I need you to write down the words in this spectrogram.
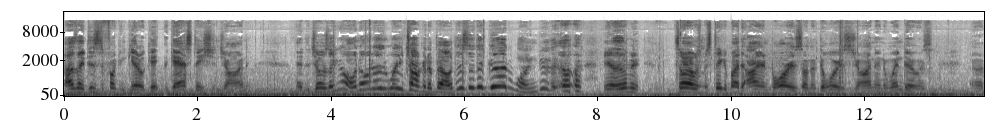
I was like, this is a fucking ghetto ga- gas station, John. And Joe's like, no, no, this, what are you talking about? This is the good one. Good. Uh, uh. Yeah, let me. Sorry, I was mistaken by the iron bars on the doors, John, and the windows. Uh,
